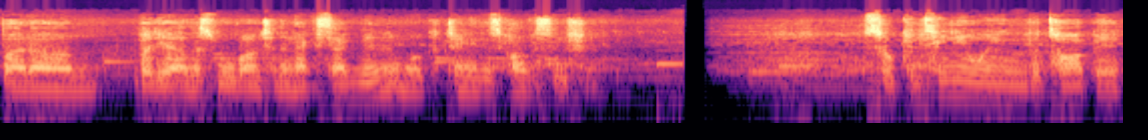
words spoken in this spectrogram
But, um, but yeah, let's move on to the next segment and we'll continue this conversation. So continuing the topic,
